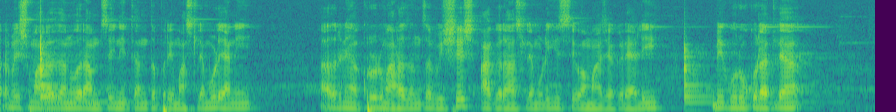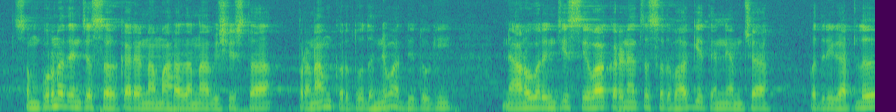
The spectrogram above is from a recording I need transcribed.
रमेश महाराजांवर आमचंही नितांत प्रेम असल्यामुळे आणि आदरणीय अक्रूर महाराजांचा विशेष आग्रह असल्यामुळे ही सेवा माझ्याकडे आली. मी गुरुकुलातल्या संपूर्ण त्यांच्या सहकाऱ्यांना महाराजांना विशेषतः प्रणाम करतो धन्यवाद देतो की ज्ञानोबरांची सेवा करण्याचं सद्भाग्य त्यांनी आमच्या पदरी घातलं.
